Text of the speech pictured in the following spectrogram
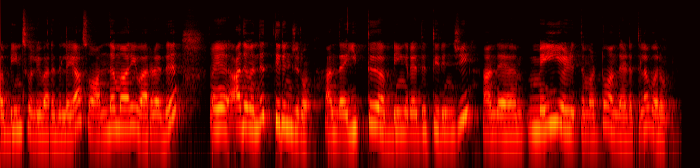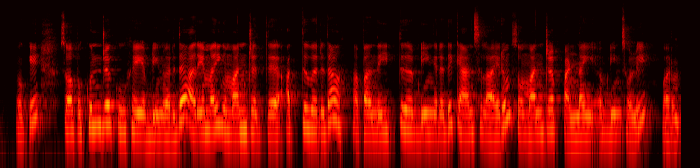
அப்படின்னு சொல்லி வருது இல்லையா? ஸோ அந்த மாதிரி வர்றது அது வந்து திரிஞ்சிரும். அந்த இத்து அப்படிங்கிறது திரிஞ்சு அந்த மெய் எழுத்து மட்டும் அந்த இடத்துல வரும். ஓகே ஸோ அப்போ குன்ற குகை அப்படின்னு வருது. அதே மாதிரி இங்கே மன்றத்து அத்து வருதா? அப்போ அந்த இத்து அப்படிங்கிறது கேன்சல் ஆயிரும். ஸோ மன்ற பண்ணை அப்படின்னு சொல்லி வரும்.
